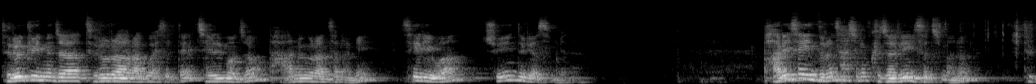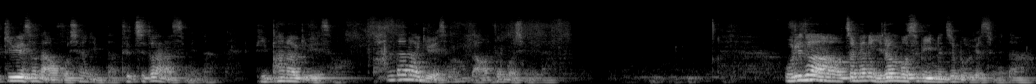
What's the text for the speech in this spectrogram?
들을 귀 있는 자 들으라라고 했을 때 제일 먼저 반응을 한 사람이 세리와 죄인들이었습니다. 바리새인들은 사실은 그 자리에 있었지만은 듣기 위해서 나온 것이 아닙니다. 듣지도 않았습니다. 비판하기 위해서, 판단하기 위해서 나왔던 것입니다. 우리도 어쩌면 이런 모습이 있는지 모르겠습니다.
